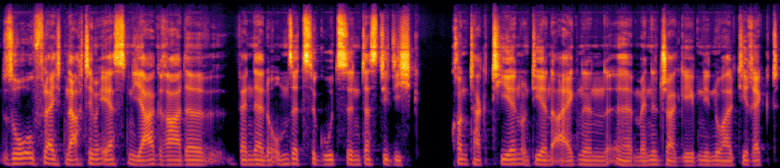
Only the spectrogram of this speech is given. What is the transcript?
so vielleicht nach dem ersten Jahr gerade, wenn deine Umsätze gut sind, dass die dich kontaktieren und dir einen eigenen äh, Manager geben, den du halt direkt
